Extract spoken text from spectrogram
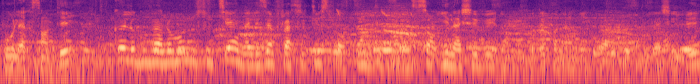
pour leur santé, que le gouvernement nous soutienne. Les infrastructures sportives sont inachevées, donc il faudrait qu'on arrive à les achever.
